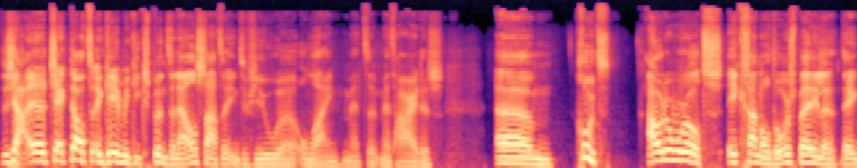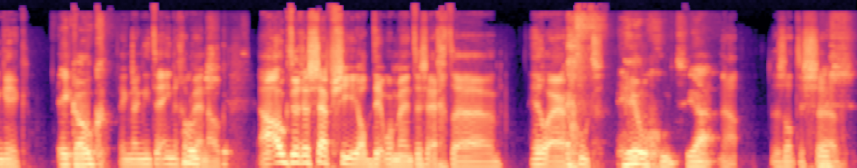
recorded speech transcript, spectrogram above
Dus ja, check dat. GamerGeeks.nl staat een interview online met, met haar dus. Ehm, goed, Outer Worlds. Ik ga nog doorspelen, denk ik. Ik ook. Ik denk dat ik niet de enige Oh, ben ook. Ja, ook de receptie op dit moment is echt eh, heel erg Echt goed. Heel goed, ja. Dus dat is eh, Dus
